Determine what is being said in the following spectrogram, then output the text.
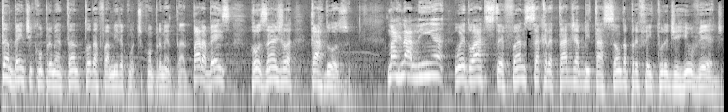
também te cumprimentando, toda a família te cumprimentando. Parabéns, Rosângela Cardoso. Mas na linha, o Eduardo Stefano, secretário de Habitação da Prefeitura de Rio Verde.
